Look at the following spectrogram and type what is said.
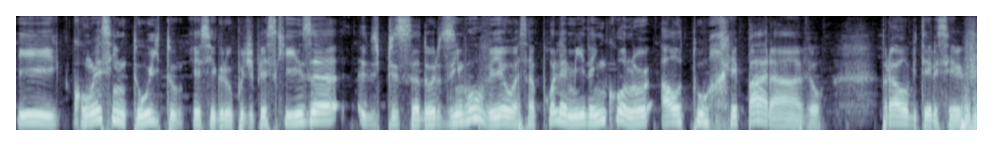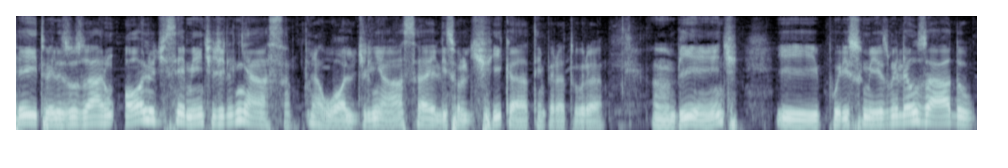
E com esse intuito, esse grupo de pesquisa de pesquisadores desenvolveu essa poliamida incolor autorreparável, para obter esse efeito, eles usaram óleo de semente de linhaça. É, o óleo de linhaça ele solidifica a temperatura ambiente e por isso mesmo ele é usado,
